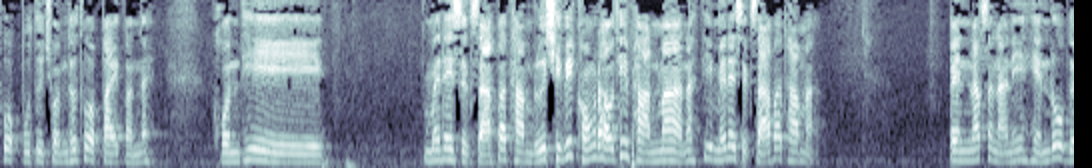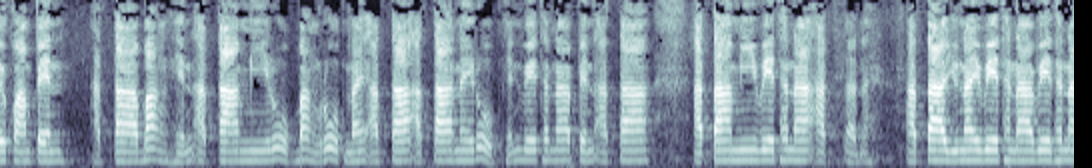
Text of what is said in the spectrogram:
พวกปุตุชนทั่วๆไปก่อนนะคนที่ไม่ได้ศึกษาพระธรรม หรือชีวิตของเราที่ผ่านมานะที่ไม่ได้ศึกษาพระธรรมอะเป็นลักษณะนี้เห็นรูปโดยความเป็น อัตตาบ้าง เห็นอัตตามีรูปบ้างรูปในอัตตาอัตตาในรูป เห็นเวทนาเป็นอัตตาอัตตามีเวทนาอัตนะอัตตาอยู่ในเวทนาเวทนา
